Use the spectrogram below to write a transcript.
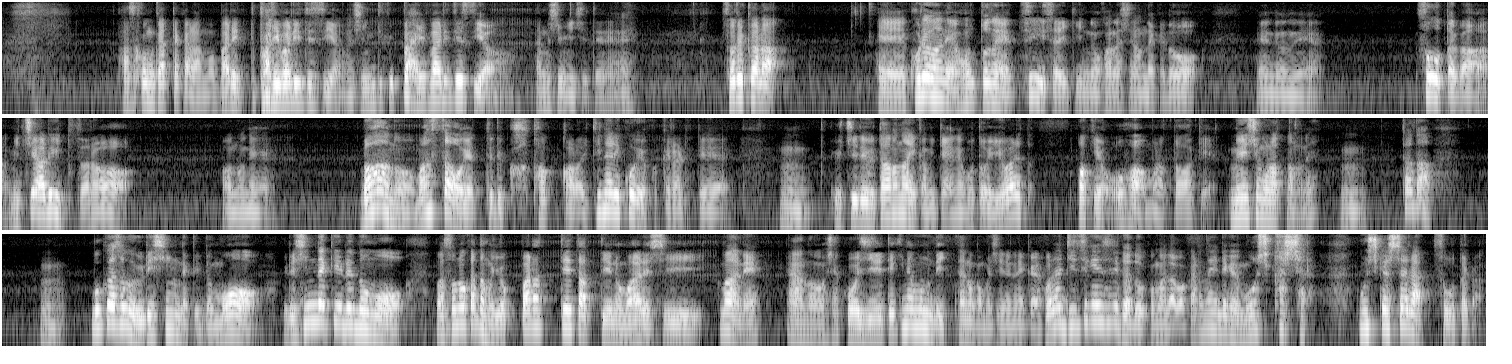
パソコン買ったからもうバレットバリバリですよ。新曲バリバリですよ。楽しみにしててね。それからえー、これはねほんとねつい最近のお話なんだけどえー、のね颯太が道歩いてたらあのねバーのマスターをやってる方からいきなり声をかけられてうんうちで歌わないかみたいなことを言われたわけよ。オファーをもらったわけ。名刺もらったのね。うん。ただうん。僕はすごい嬉しいんだけども嬉しいんだけれども、まあ、その方も酔っ払ってたっていうのもあるしまあねあの社交辞令的なもので言ったのかもしれないからこれは実現するかどうかまだわからないんだけどもしかしたらもしかしたら颯太が、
